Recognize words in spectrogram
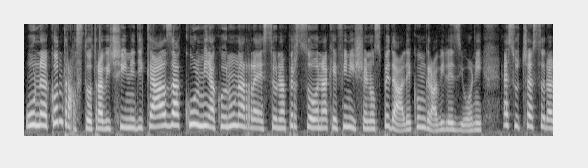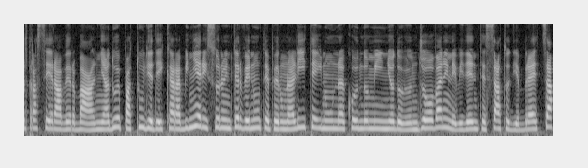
Un contrasto tra vicini di casa culmina con un arresto e una persona che finisce in ospedale con gravi lesioni. È successo l'altra sera a Verbagna. Due pattuglie dei carabinieri sono intervenute per una lite in un condominio dove un giovane in evidente stato di ebbrezza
